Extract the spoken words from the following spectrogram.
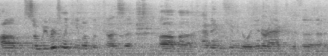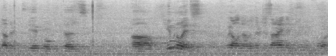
Um, so we originally came up with the concept of uh, having a humanoid interact with uh, another vehicle because um, humanoids, we all know, they're designed in human form,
